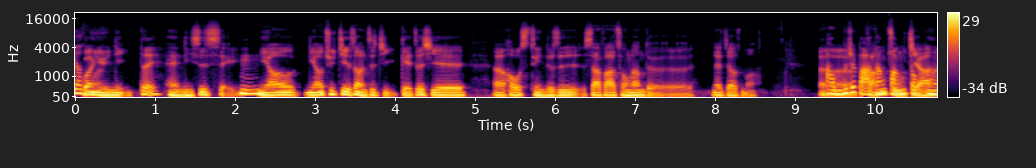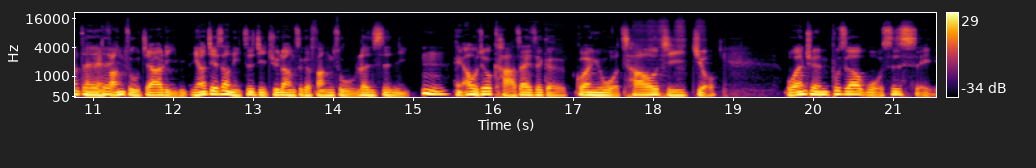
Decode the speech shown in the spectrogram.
要关于你，对，嘿，你是谁？嗯。你要你要去介绍你自己给这些呃 hosting，就是沙发冲浪的、呃那叫什么？呃啊我们就把它当房主家，嗯对对对。房主家里你要介绍你自己，去让这个房主认识你。嗯，嘿，然、后我就卡在这个关于我超级久，我完全不知道我是谁。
